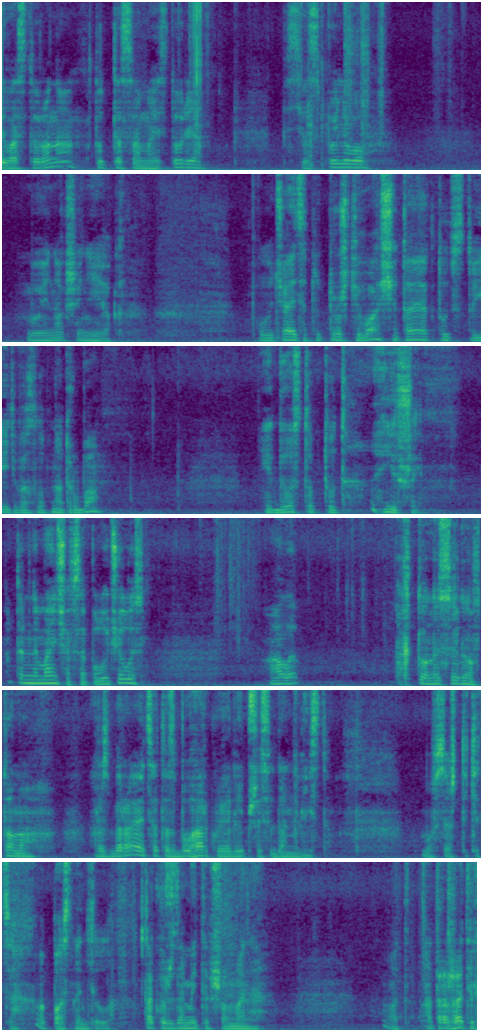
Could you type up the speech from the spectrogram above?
Ліва сторона, тут та сама історія. Все спилював, бо інакше ніяк. Получається тут трошки важче, так як тут стоїть вихлопна труба. І доступ тут гірший. Ну, Тим не менше, все вийшло. Але хто не сильно в тому розбирається, то з болгаркою ліпше сюди не лізти. Бо все ж таки це опасне діло. Також замітив, що в мене От, отражатель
